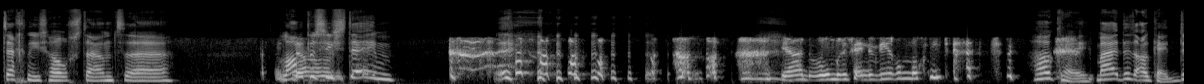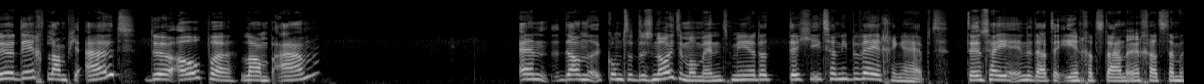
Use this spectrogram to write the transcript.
technisch hoogstaand uh, lampensysteem. ja, de wonderen zijn de wereld nog niet uit. Oké, okay, maar dit, oké, deur dicht, lampje uit, deur open, lamp aan. En dan komt er dus nooit een moment meer dat, dat je iets aan die bewegingen hebt. Tenzij je inderdaad erin gaat staan en gaat staan.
